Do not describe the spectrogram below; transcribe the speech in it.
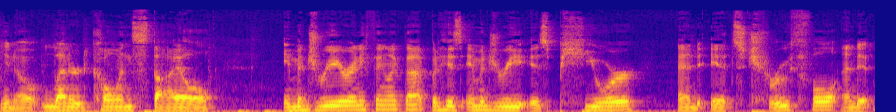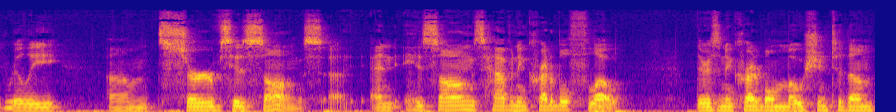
you know Leonard Cohen style imagery or anything like that, but his imagery is pure and it's truthful and it really um, serves his songs. Uh, and his songs have an incredible flow. There's an incredible motion to them,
